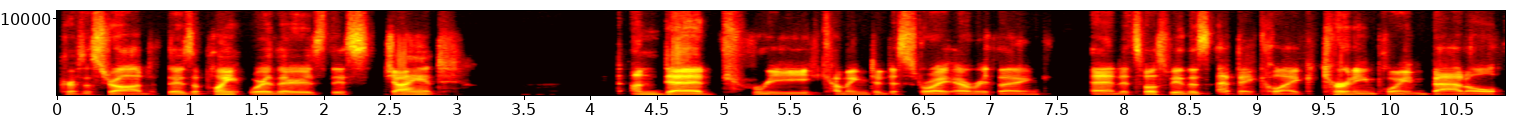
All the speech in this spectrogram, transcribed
Curse of Strahd, there's a point where there's this giant undead tree coming to destroy everything. And it's supposed to be this epic, like, turning point battle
